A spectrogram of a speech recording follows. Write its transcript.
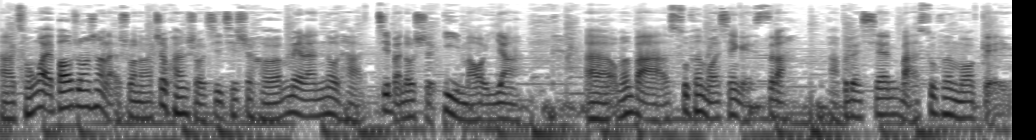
啊，从外包装上来说呢，这款手机其实和魅蓝 Note 基本都是一毛一样。啊，我们把塑封膜先给撕了，啊，不对，先把塑封膜给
